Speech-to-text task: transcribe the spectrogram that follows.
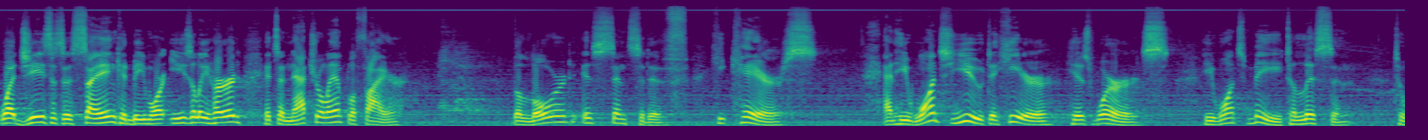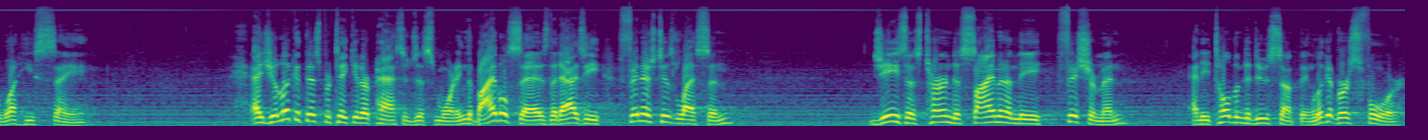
what Jesus is saying can be more easily heard. It's a natural amplifier. The Lord is sensitive, He cares, and He wants you to hear His words. He wants me to listen to what He's saying. As you look at this particular passage this morning, the Bible says that as he finished his lesson, Jesus turned to Simon and the fishermen and he told them to do something. Look at verse 4.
